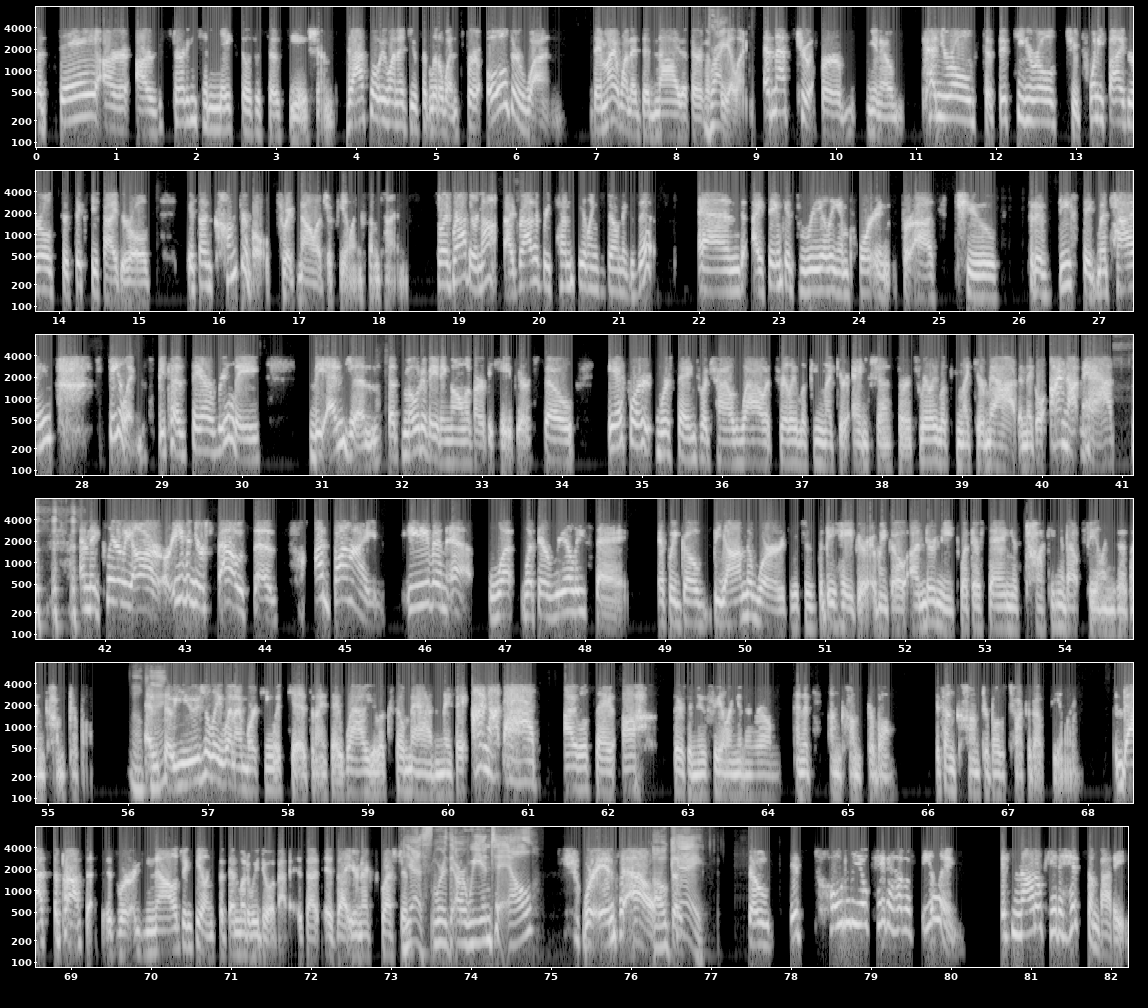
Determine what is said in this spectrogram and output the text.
but they are are starting to make those associations. That's what we want to do for little ones. For older ones, they might want to deny that there's a Right. feeling. And that's true for, you know, 10 year olds to 15 year olds to 25 year olds to 65 year olds. It's uncomfortable to acknowledge a feeling sometimes. So I'd rather not. I'd rather pretend feelings don't exist. And I think it's really important for us to sort of destigmatize feelings because they are really the engine that's motivating all of our behavior. So if we're, we're saying to a child, wow, it's really looking like you're anxious or it's really looking like you're mad, and they go, I'm not mad. and they clearly are. Or even your spouse says, I'm fine. Even if what, what they're really saying, if we go beyond the words, which is the behavior, and we go underneath, what they're saying is talking about feelings as uncomfortable. Okay. And so usually when I'm working with kids and I say, wow, you look so mad, and they say, I'm not mad, I will say, oh, there's a new feeling in the room and it's uncomfortable. It's uncomfortable to talk about feelings. That's the process is we're acknowledging feelings, but then what do we do about it? Is that is that your next question? yes. We're, are we into L? We're into L. So- Okay. so it's totally okay to have a feeling. It's not okay to hit somebody.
